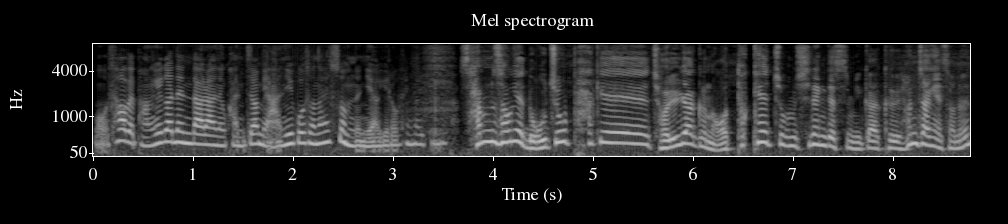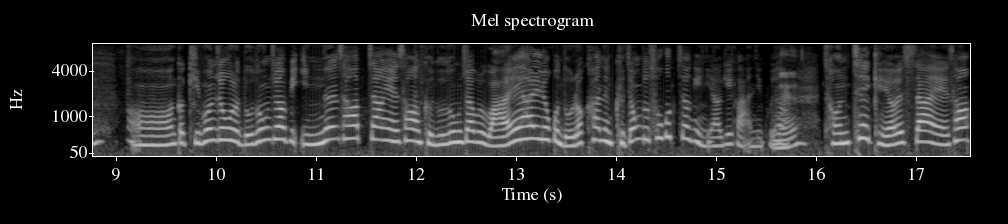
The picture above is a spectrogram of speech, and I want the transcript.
뭐 사업에 방해가 된다라는 관점이 아니고서는 할 수 없는 이야기라고 생각이 듭니다. 삼성의 노조 파괴 전략은 어떻게 좀 실행됐습니까? 그 현장에서는? 어, 그러니까 기본적으로 노동조합이 있는 사업장에서 그 노동조합을 와해하려고 노력하는 그 정도 소극적인 이야기가 아니고요. 네. 전체 계열사에서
